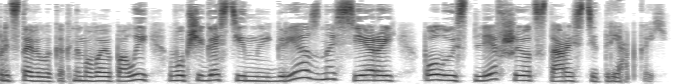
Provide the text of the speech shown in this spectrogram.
Представила, как намываю полы в общей гостиной грязно-серой, полуистлевшей от старости тряпкой.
